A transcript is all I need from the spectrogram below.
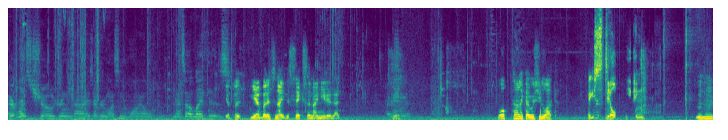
Everyone's children dies every once in a while. That's how life is. Yeah, but yeah, but it's night to six, and I needed that. Well, Tonic, I wish you luck. Are you still eating? Mm-hmm.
